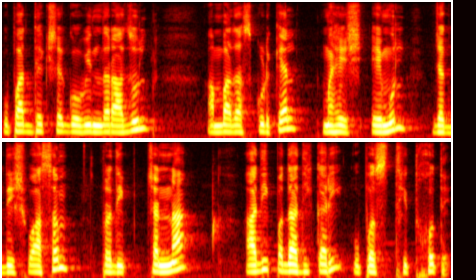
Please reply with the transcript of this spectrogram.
उपाध्यक्ष गोविंद राजूल अंबादास कुडक्याल महेश एमुल जगदीश वासम प्रदीप चन्ना आदी पदाधिकारी उपस्थित होते.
